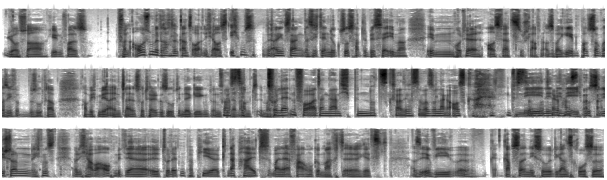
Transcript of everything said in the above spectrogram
Ja, es sah jedenfalls von außen betrachtet ganz ordentlich aus. Ich muss allerdings sagen, dass ich den Luxus hatte, bisher immer im Hotel auswärts zu schlafen. Also bei jedem Potsdam, was ich besucht habe, habe ich mir ein kleines Hotel gesucht in der Gegend und Du bin dann abends immer. Toiletten vor Ort dann gar nicht benutzt, quasi. Hast immer so lange ausgehalten. bis du Nee, nee, nee, nee, ich musste die schon, ich muss, und ich habe auch mit der äh, Toilettenpapierknappheit meine Erfahrung gemacht äh, jetzt. Also irgendwie äh, gab es da nicht so die ganz große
